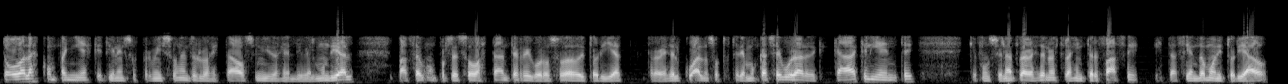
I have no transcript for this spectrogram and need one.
Todas las compañías que tienen sus permisos entre los Estados Unidos y a nivel mundial pasan un proceso bastante riguroso de auditoría a través del cual nosotros tenemos que asegurar de que cada cliente que funciona a través de nuestras interfaces está siendo monitoreado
